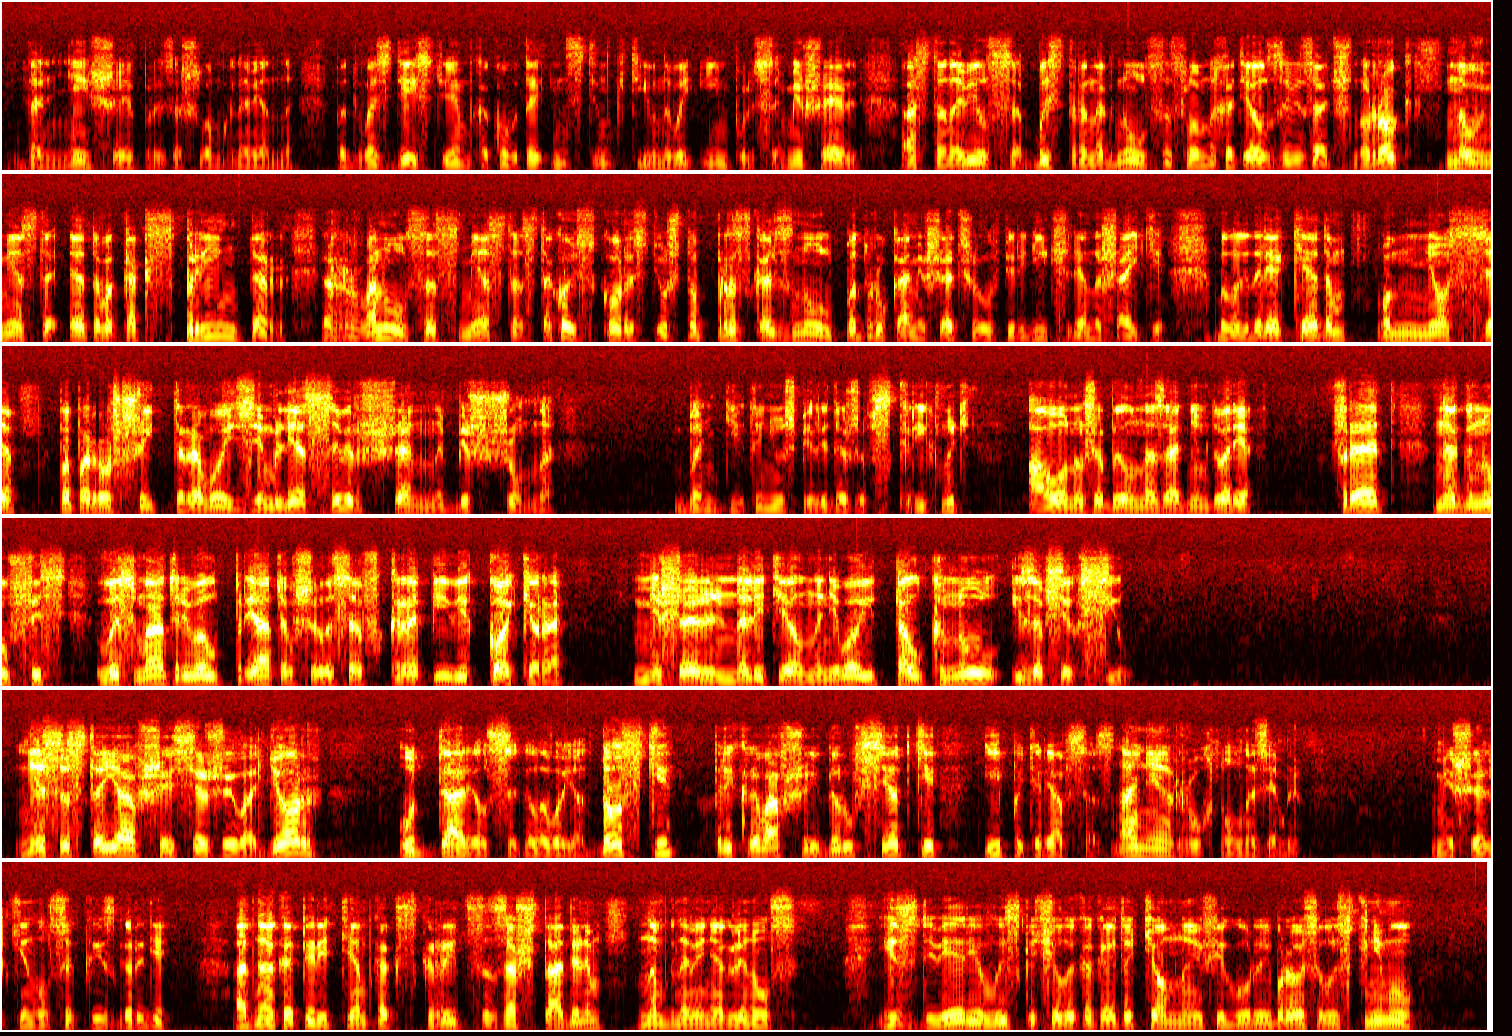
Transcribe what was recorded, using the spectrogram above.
Дальнейшее произошло мгновенно. Под воздействием какого-то инстинктивного импульса Мишель остановился, быстро нагнулся, словно хотел завязать шнурок, но вместо этого, как спринтер, рванулся с места с такой скоростью, что проскользнул под руками шедшего впереди члена шайки. Благодаря кедам он несся по поросшей травой земле совершенно бесшумно. Бандиты не успели даже вскрикнуть, а он уже был на заднем дворе — Фред, нагнувшись, высматривал прятавшегося в крапиве кокера. Мишель налетел на него и толкнул изо всех сил. Несостоявшийся живодер ударился головой о доски, прикрывавшие дыру в сетке, и, потеряв сознание, рухнул на землю. Мишель кинулся к изгороди, однако перед тем, как скрыться за штабелем, на мгновение оглянулся. Из двери выскочила какая-то темная фигура и бросилась к нему.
